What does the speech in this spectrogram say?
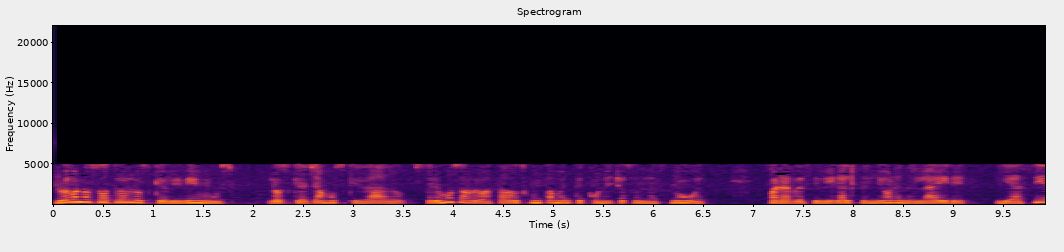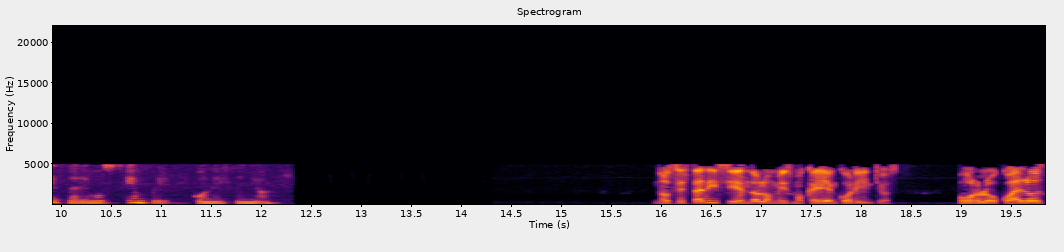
Luego nosotros los que vivimos, los que hayamos quedado, seremos arrebatados juntamente con ellos en las nubes, para recibir al Señor en el aire, y así estaremos siempre con el Señor. Nos está diciendo lo mismo que hay en Corintios, por lo cual os,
